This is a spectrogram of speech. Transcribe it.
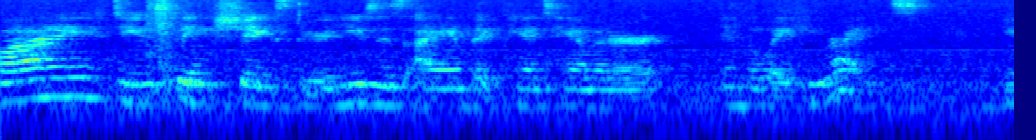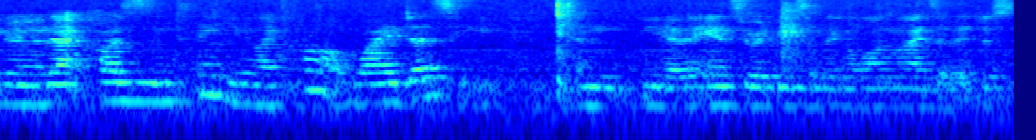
why do you think Shakespeare uses iambic pentameter in the way he writes? You know, and that causes them to thinking like, huh, why does he? And you know, the answer would be something along the lines of it just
